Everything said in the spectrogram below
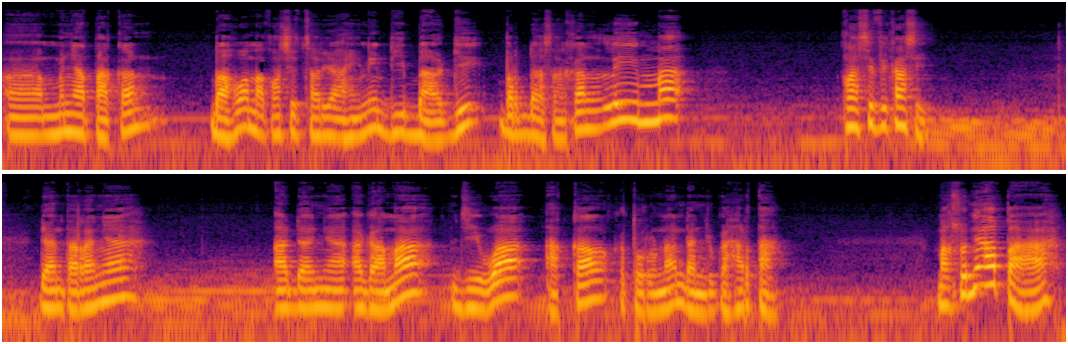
uh, menyatakan bahwa makosid syariah ini dibagi berdasarkan lima klasifikasi. Di antaranya adanya agama, jiwa, akal, keturunan, dan juga harta. Maksudnya apa?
